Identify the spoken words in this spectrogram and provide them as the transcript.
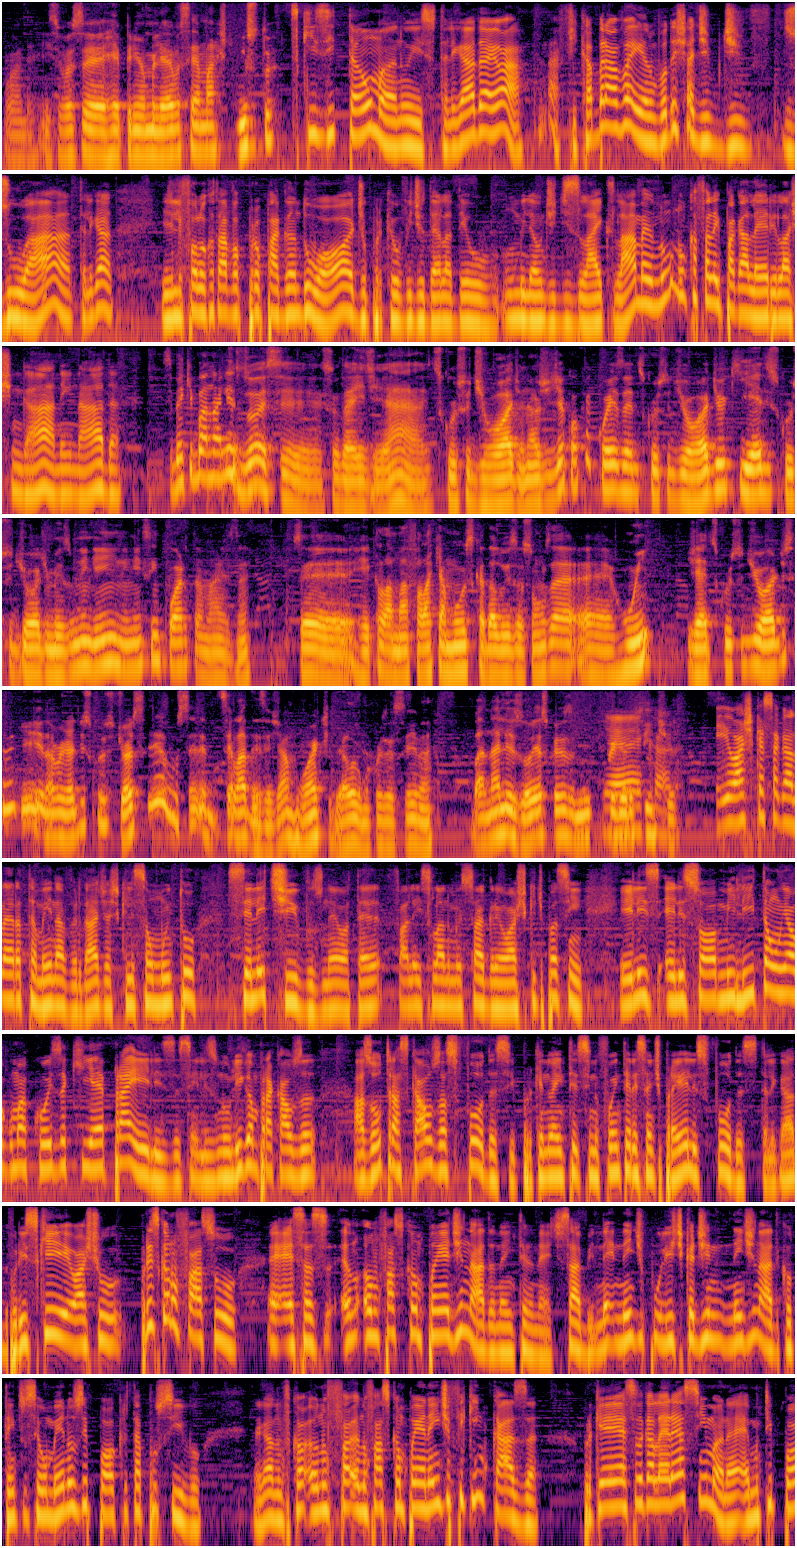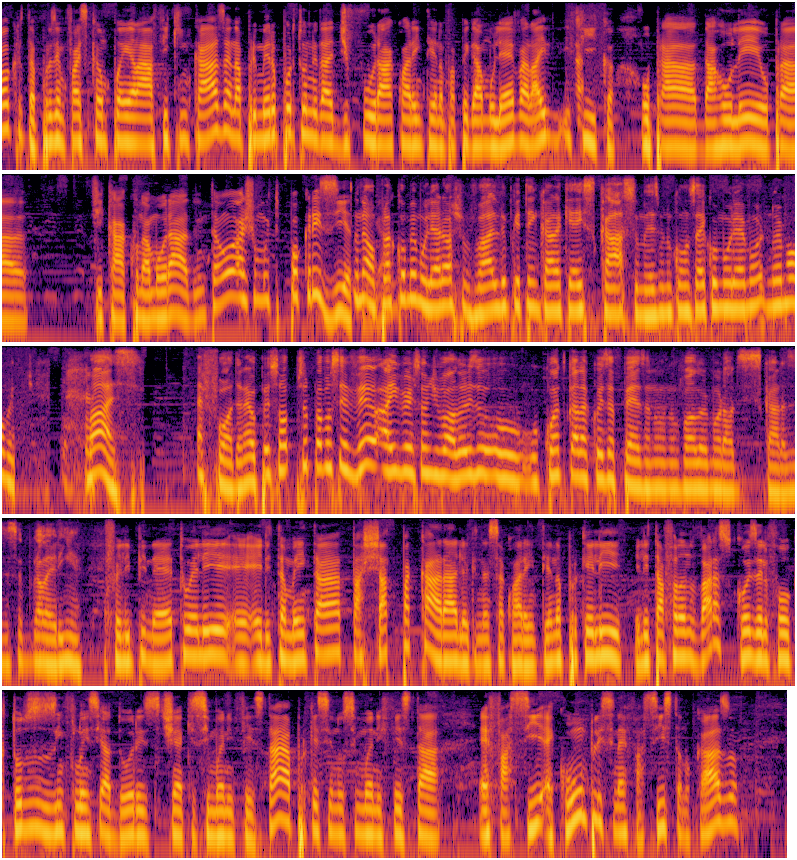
Foda. E se você reprime a mulher, você é machista. Esquisitão, mano, isso, tá ligado? Aí, ó, ah, fica bravo aí, eu não vou deixar de, de zoar, tá ligado? Ele falou que eu tava propagando ódio, porque o vídeo dela deu um milhão de dislikes lá, mas eu nu- nunca falei pra galera ir lá xingar, nem nada. Se bem que banalizou esse, isso daí de ah, discurso de ódio, né? Hoje em dia qualquer coisa é discurso de ódio que é discurso de ódio mesmo, ninguém, ninguém se importa mais, né? Você reclamar, falar que a música da Luísa Sons é, é ruim, já é discurso de ódio, sendo que, na verdade, discurso de ódio seria você, sei lá, desejar a morte dela, alguma coisa assim, né? Banalizou e as coisas meio que perderam É, sentido. cara. Eu acho que essa galera também, na verdade, acho que eles são muito seletivos, né? Eu até falei isso lá no meu Instagram. Eu acho que, tipo assim, eles, eles só militam em alguma coisa que é pra eles, assim, eles não ligam pra causa. As outras causas, foda-se, porque não é, se não for interessante pra eles, foda-se, tá ligado? Por isso que eu acho. Por isso que eu não faço é, essas. Eu, não- faço campanha de nada na internet, sabe? Nem, nem de política, de, nem de nada, que eu tento ser o menos hipócrita possível. Tá ligado? Eu, não eu não faço campanha nem de fica em casa. Porque essa galera é assim, mano. É, é muito hipócrita. Por exemplo, faz campanha lá, fica em casa, na primeira oportunidade de furar a quarentena pra pegar a mulher, vai lá e, e fica. Ou pra dar rolê, ou pra ficar com o namorado. Então eu acho muito hipocrisia. Tá Não, pra ligado? comer mulher eu acho válido, porque tem cara que é escasso mesmo, não consegue comer mulher normalmente. Mas, é foda, né? O pessoal, pra você ver a inversão de valores, o, o- quanto cada coisa pesa no, no valor moral desses caras, dessa galerinha. O Felipe Neto, ele, ele também tá, tá chato pra caralho aqui nessa quarentena, porque ele, ele tá falando várias coisas. Ele falou que todos os influenciadores tinham que se manifestar, porque se não se manifestar é, faci é cúmplice, né? Fascista, no caso.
